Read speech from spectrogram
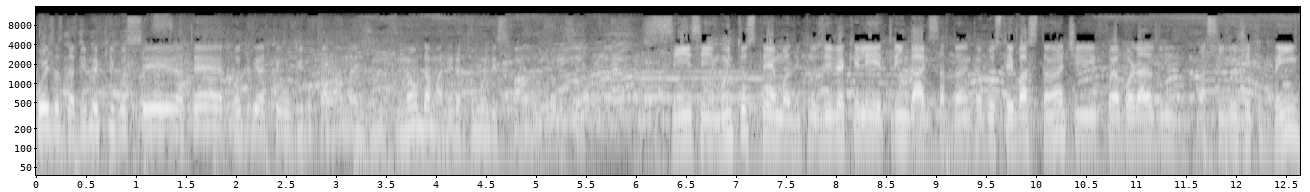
coisas da Bíblia que você até poderia ter ouvido falar, mas não da maneira como eles falam para você? Sim, sim, muitos temas, inclusive aquele Trindade Satânica, eu gostei bastante e foi abordado assim, de um jeito bem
